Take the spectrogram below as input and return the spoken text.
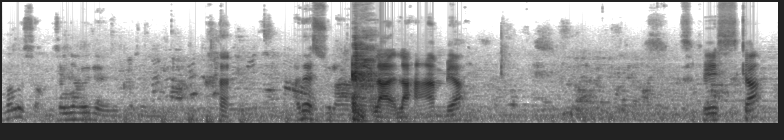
non lo so, bisogna vedere che cosa. Adesso la... la, la cambia. Si pesca.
